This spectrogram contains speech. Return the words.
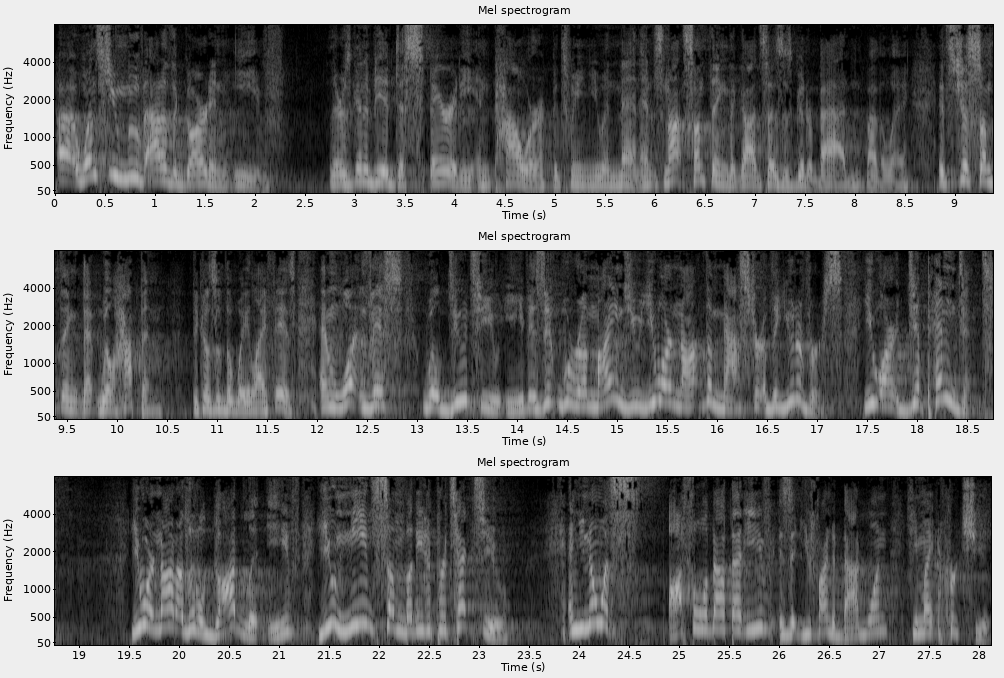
Uh, once you move out of the garden, Eve, there's going to be a disparity in power between you and men. And it's not something that God says is good or bad, by the way. It's just something that will happen because of the way life is. And what this will do to you, Eve, is it will remind you you are not the master of the universe. You are dependent. You are not a little godlet, Eve. You need somebody to protect you. And you know what's awful about that, Eve? Is that you find a bad one, he might hurt you.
